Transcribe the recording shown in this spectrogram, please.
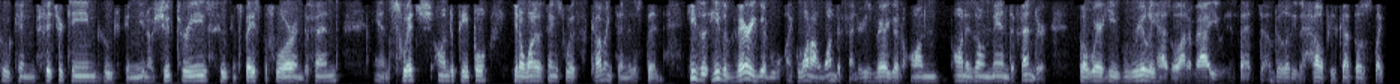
who can fit your team, who can you know shoot threes, who can space the floor and defend, and switch onto people. You know, one of the things with Covington is that he's a, he's a very good like one-on-one defender. He's very good on on his own man defender. But where he really has a lot of value is that ability to help. He's got those like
